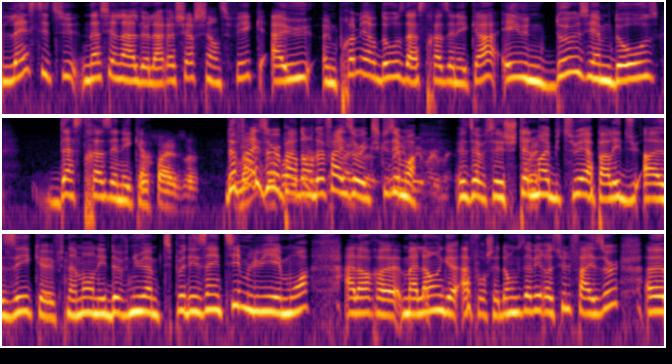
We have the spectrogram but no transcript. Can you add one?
l'Institut national de la recherche scientifique a eu une première dose d'AstraZeneca et une deuxième dose d'AstraZeneca. De Pfizer. De Pfizer, pardon, de Pfizer, excusez-moi. je suis tellement habituée à parler du AZ que finalement on est devenu un petit peu des intimes, lui et moi. Alors, euh, ma langue a fourché. Donc, vous avez reçu le Pfizer. Euh,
